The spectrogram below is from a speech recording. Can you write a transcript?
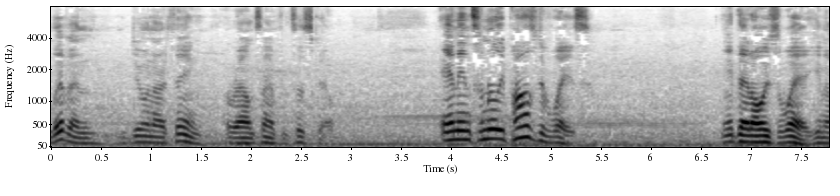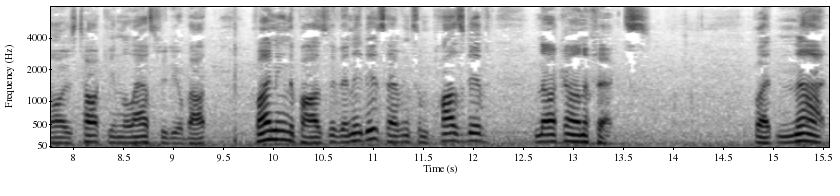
living, doing our thing around San Francisco. And in some really positive ways. Ain't that always the way? You know, I was talking in the last video about finding the positive, and it is having some positive knock-on effects. But not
